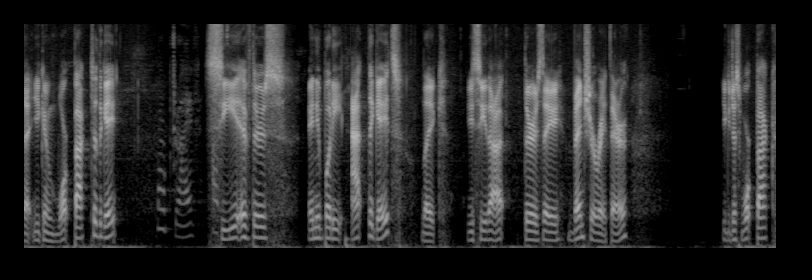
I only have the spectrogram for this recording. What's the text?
that you can warp back to the gate, see if there's anybody at the gate, like you see that, there's a venture right there. You can just warp back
